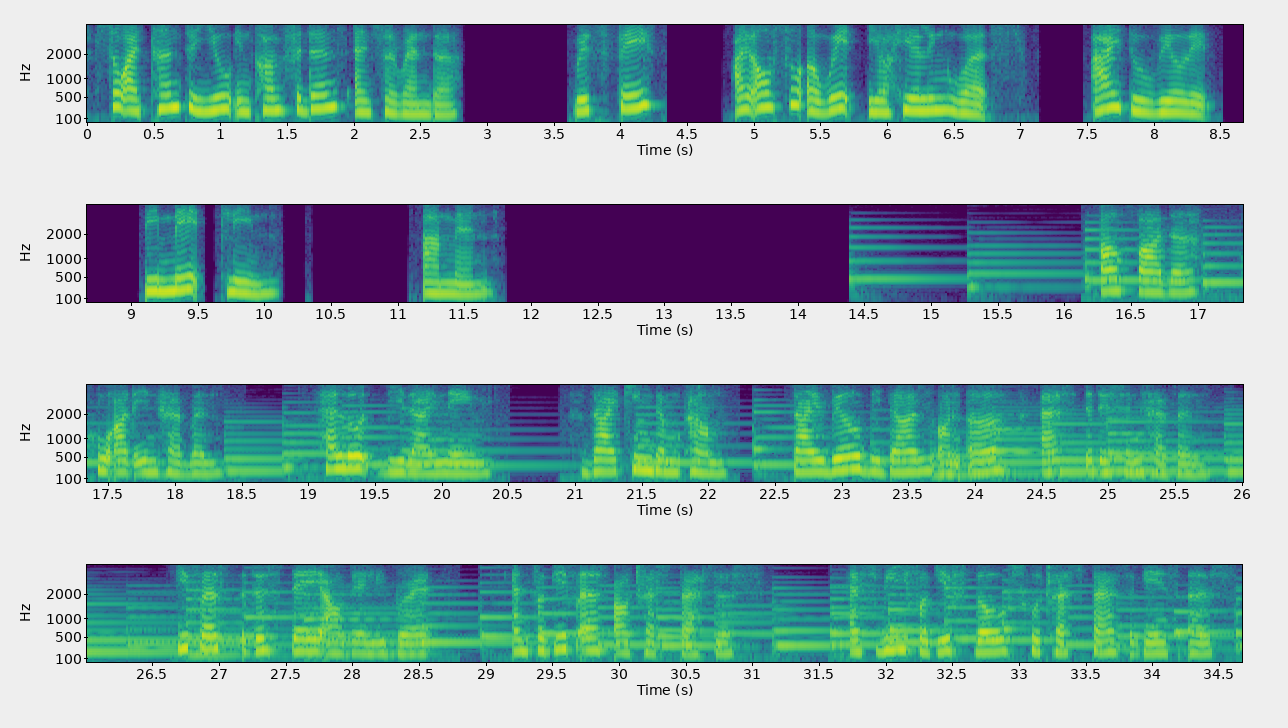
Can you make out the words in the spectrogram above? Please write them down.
So I turn to you in confidence and surrender. With faith, I also await your healing words. I do will it. Be made clean. Amen. Our Father, who art in heaven, hallowed be thy name. Thy kingdom come, thy will be done on earth as it is in heaven. Give us this day our daily bread, and forgive us our trespasses, as we forgive those who trespass against us.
